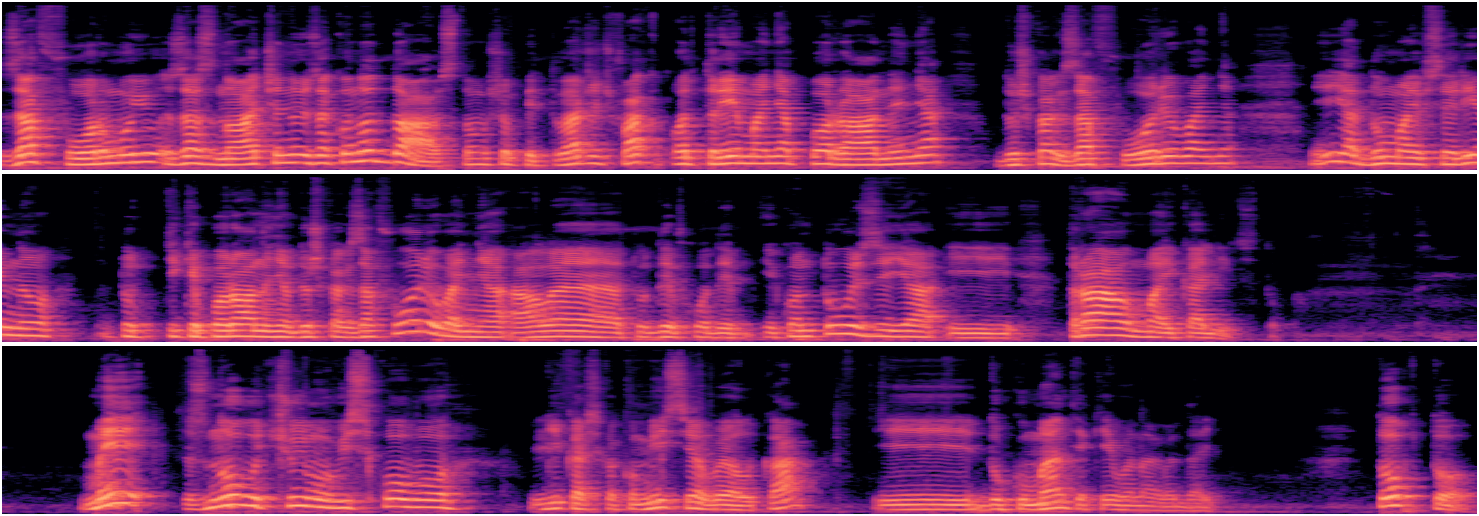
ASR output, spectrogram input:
за формою, зазначеною законодавством, що підтверджують факт отримання поранення в дужках захворювання. І я думаю, все рівно тут тільки поранення в дужках захворювання, але туди входить і контузія, і травма, і каліцтво. Ми знову чуємо військово-лікарська комісія ВЛК і документ, який вона видає. Тобто,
